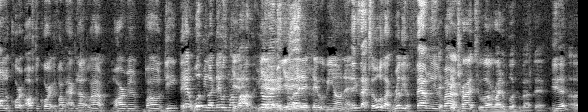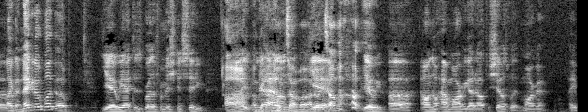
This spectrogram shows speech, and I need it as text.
on the court, off the court. If I'm acting out of line, Marvin, Bone, D, they'd whoop me like they was my yeah. father. You know yeah, what I mean? Yeah, Like, they, they would be on that. exactly. So it was like really a family They, they tried to uh, write a book about that. yeah, Uh, like a negative book. Uh, Yeah, we had this brother from Michigan City. oh, Uh, okay, I know what you're talking about. I know what you're yeah. talking about. Yeah, we. Uh, I don't know how Marvin got it off the shelves, but Marvin, hey,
